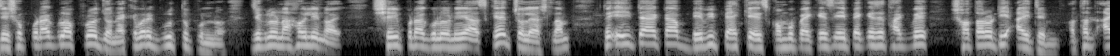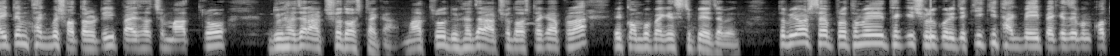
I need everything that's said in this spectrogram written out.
যেসব প্রোডাক্টগুলো প্রয়োজন, একেবারে গুরুত্বপূর্ণ, যেগুলো না হইলে নয়, সেই প্রোডাক্টগুলো নিয়ে আজকে চলে আসলাম। তো এইটা একটা বেবি প্যাকেজ কম্বো প্যাকেজ এই প্যাকেজে থাকবে সতেরোটি আইটেম অর্থাৎ আইটেম থাকবে সতেরোটি প্রাইস হচ্ছে মাত্র দুই হাজার আটশো দশ টাকা। মাত্র দুই হাজার আটশো দশ টাকা আপনারা এই কম্বো প্যাকেজটি পেয়ে যাবেন। তো বিয়ার্স প্রথমেই থেকে শুরু করি যে কি কি থাকবে এই প্যাকেজে এবং কত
